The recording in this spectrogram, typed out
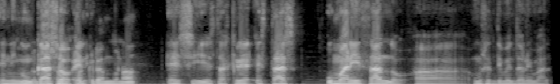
En ningún caso. No estás creando nada. Eh, sí, estás, estás humanizando a un sentimiento animal.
